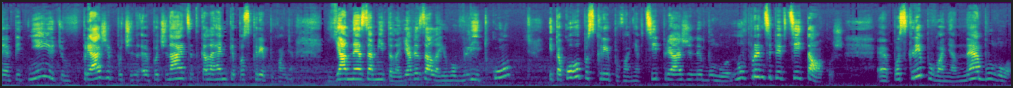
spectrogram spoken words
е, пітніють, в пряжі е, починається таке легеньке поскрипування. Я не замітила, я в'язала його влітку. І такого поскрипування в цій пряжі не було. Ну, в принципі, в цій також. Е, Поскрипування не було.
